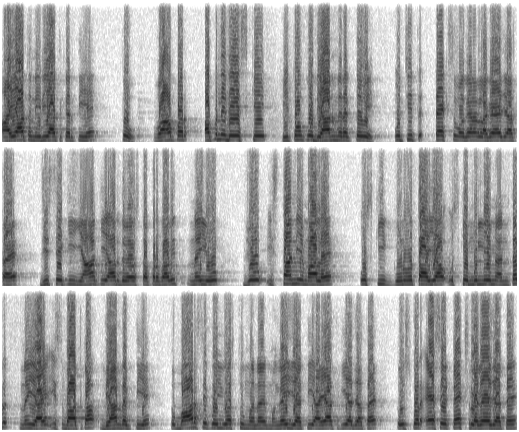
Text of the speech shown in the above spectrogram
आयात निर्यात करती है तो वहाँ पर अपने देश के हितों को ध्यान में रखते हुए उचित टैक्स वगैरह लगाया जाता है, जिससे कि यहाँ की अर्थव्यवस्था प्रभावित नहीं हो, जो स्थानीय माल है उसकी गुणवत्ता या उसके मूल्य में अंतर नहीं आए, इस बात का ध्यान रखती है। तो बाहर से कोई वस्तु मंगाई जाती, आयात किया जाता है तो उस पर ऐसे टैक्स लगाए जाते हैं,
